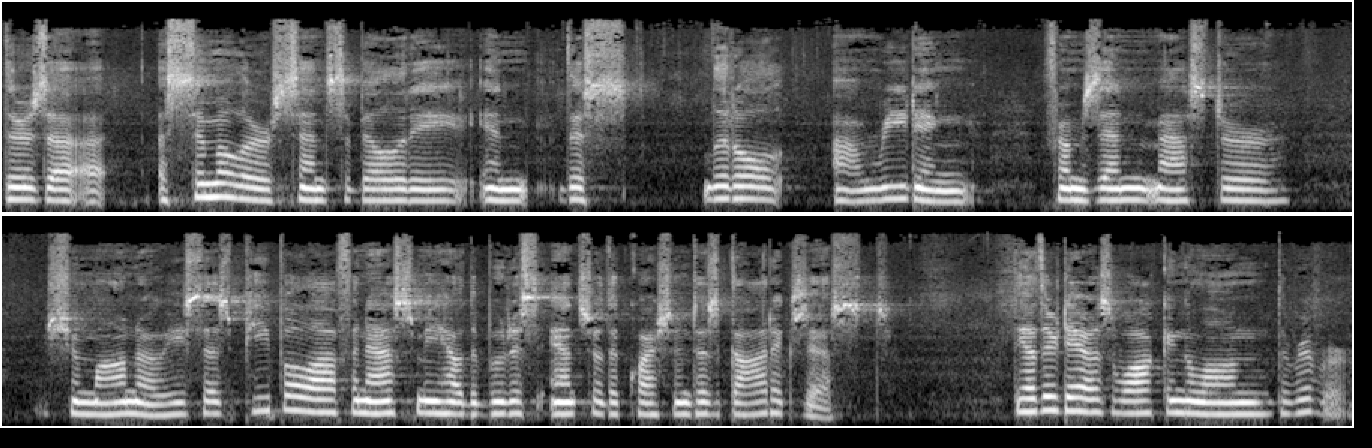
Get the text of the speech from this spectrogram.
There's a, a similar sensibility in this little um, reading from Zen Master Shimano. He says, People often ask me how the Buddhists answer the question, Does God exist? The other day I was walking along the river.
